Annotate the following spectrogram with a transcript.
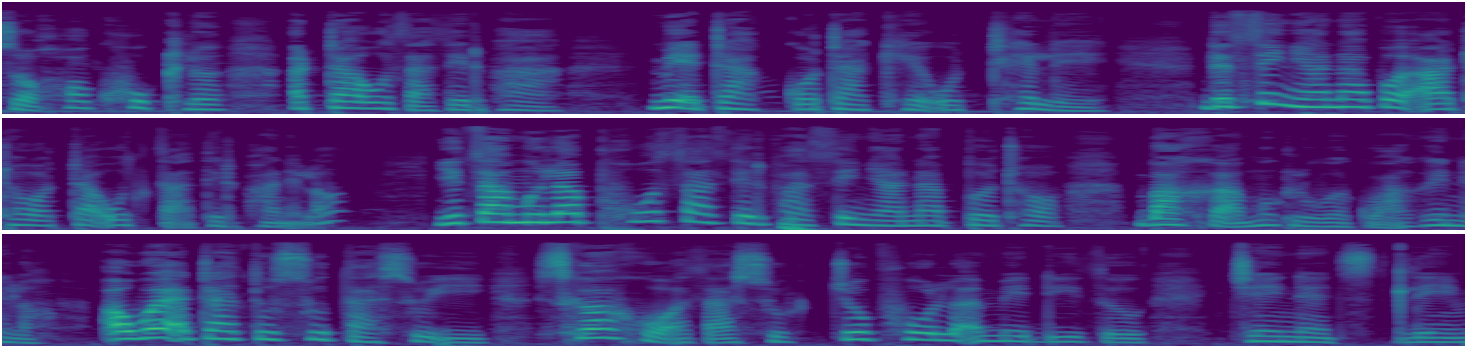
so ho khu khle ata o sa se de pha မေတာကောတာခေအိုထဲလေဒသိညာနာပအာထောတာဥတာတိဖာနေလော ယတမူလာဖိုးစာတိဖာစညာနာပထောဘာခမုကလူဝကွာခင်းလောအဝဲအတတုစုတာဆူဤစခခောအသာစုချိုဖိုလအမေဒီသူ Janet Slim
